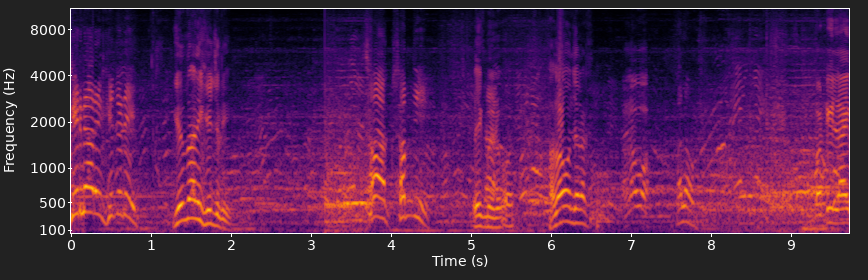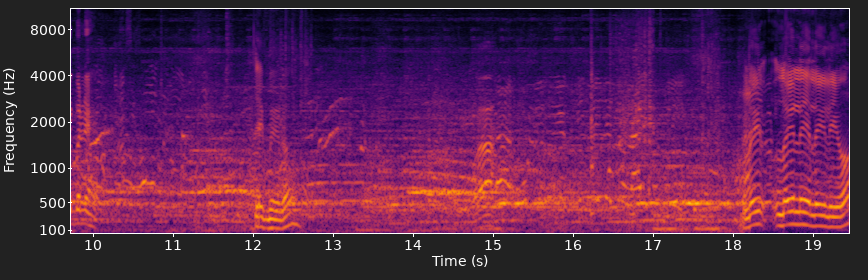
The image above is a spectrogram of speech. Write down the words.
ગિરનારી ખીચડી. ગિરનારી ખીચડી. શાક સબ્જી. એક મિનિટ હલાવો જરાક. હલાવો. હલો બટી લાઈ બને. એક મિનિટ હો. લઈ લઈ લઈ લઈ લઈ હો.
